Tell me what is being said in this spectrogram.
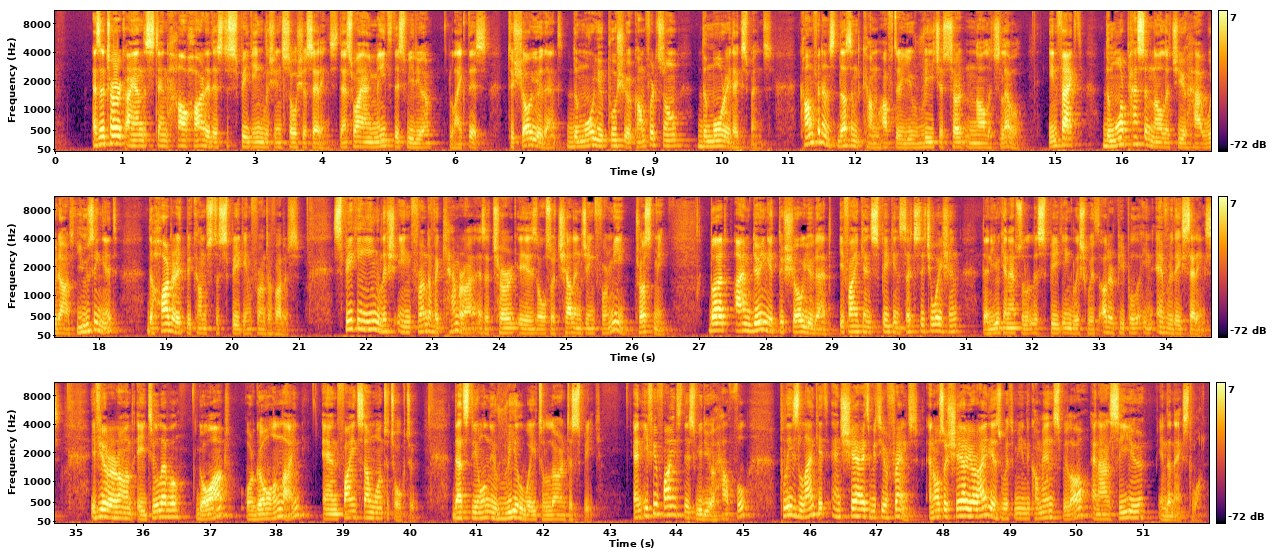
As a Turk, I understand how hard it is to speak English in social settings. That's why I made this video like this to show you that the more you push your comfort zone, the more it expands. Confidence doesn't come after you reach a certain knowledge level. In fact, the more passive knowledge you have without using it, the harder it becomes to speak in front of others. Speaking English in front of a camera as a Turk is also challenging for me, trust me. But I'm doing it to show you that if I can speak in such situation, then you can absolutely speak English with other people in everyday settings. If you're around A2 level, go out or go online and find someone to talk to. That's the only real way to learn to speak. And if you find this video helpful, please like it and share it with your friends. And also share your ideas with me in the comments below and I'll see you in the next one.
